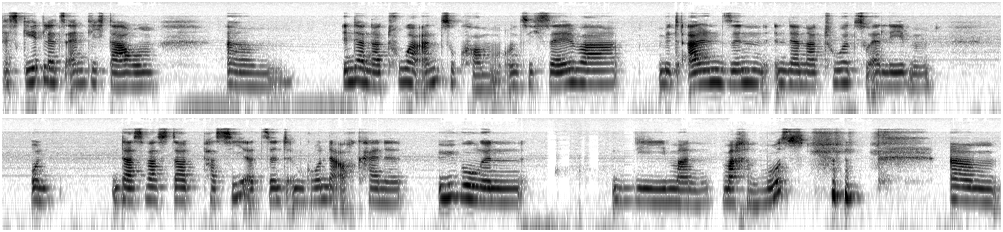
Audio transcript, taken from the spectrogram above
Es geht letztendlich darum, ähm, in der Natur anzukommen und sich selber mit allen Sinnen in der Natur zu erleben. Und das, was dort passiert, sind im Grunde auch keine Übungen, die man machen muss, ähm,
